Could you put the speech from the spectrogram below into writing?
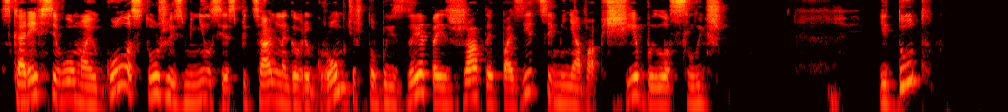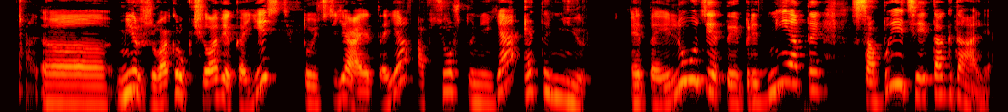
Скорее всего, мой голос тоже изменился. Я специально говорю громче, чтобы из этой сжатой позиции меня вообще было слышно. И тут э, мир же вокруг человека есть, то есть я – это я, а все, что не я – это мир. Это и люди, это и предметы, события и так далее.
